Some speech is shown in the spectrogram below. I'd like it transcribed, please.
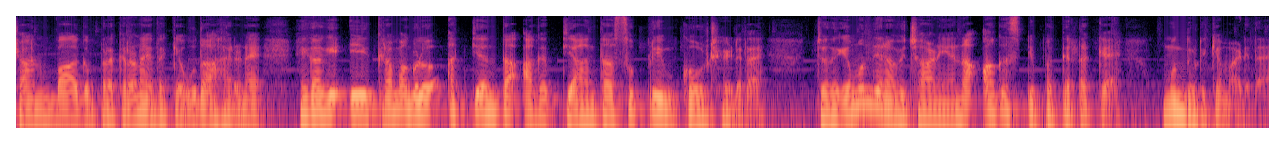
ಶಾನ್ಬಾಗ್ ಪ್ರಕರಣ ಇದಕ್ಕೆ ಉದಾಹರಣೆ. ಹೀಗಾಗಿ ಈ ಕ್ರಮಗಳು ಅತ್ಯಂತ ಅಗತ್ಯ ಅಂತ ಸುಪ್ರೀಂ ಕೋರ್ಟ್ ಹೇಳಿದೆ. ಜೊತೆಗೆ ಮುಂದಿನ ವಿಚಾರಣೆಯನ್ನು ಆಗಸ್ಟ್ ಇಪ್ಪತ್ತೆರಡಕ್ಕೆ ಮುಂದೂಡಿಕೆ ಮಾಡಿದೆ.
